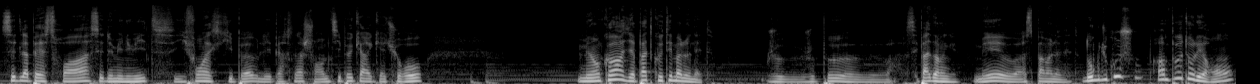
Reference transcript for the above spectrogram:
C'est de la PS3, c'est 2008, ils font avec ce qu'ils peuvent, les personnages sont un petit peu caricaturaux. Mais encore, il n'y a pas de côté malhonnête. Je, peux. Euh, voilà, c'est pas dingue, mais voilà, c'est pas malhonnête. Donc, du coup, je suis un peu tolérant.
